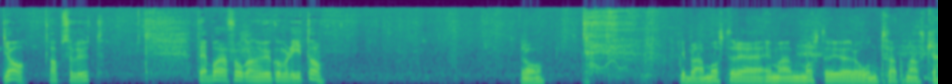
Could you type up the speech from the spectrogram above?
Ja, absolut. Det är bara frågan hur vi kommer dit då. Ja. Ibland måste det, man måste det göra ont för att man ska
